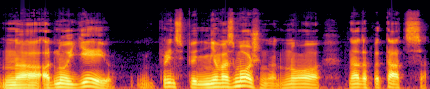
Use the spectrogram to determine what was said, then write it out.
на одну идею. В принципе, невозможно, но надо пытаться.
